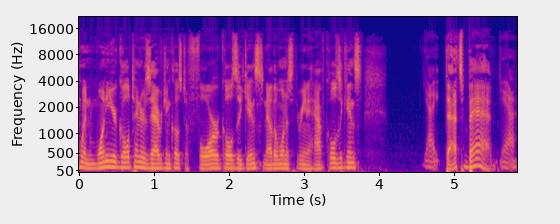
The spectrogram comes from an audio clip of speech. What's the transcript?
when one of your goaltenders is averaging close to four goals against, another one is three and a half goals against. Yikes. That's bad. Yeah.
